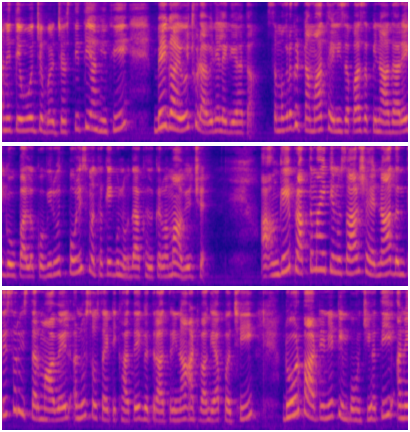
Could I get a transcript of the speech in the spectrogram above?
અને તેઓ જબરજસ્તીથી અહીંથી બે ગાયો છોડાવીને લઈ ગયા હતા. સમગ્ર ઘટનામાં થયેલી ઝપાઝપીના આધારે ગૌપાલકો વિરુદ્ધ પોલીસ મથકે ગુનો દાખલ કરવામાં આવ્યો છે. આ અંગે પ્રાપ્ત માહિતી અનુસાર શહેરના દંતેશ્વર વિસ્તારમાં આવેલ અનુ સોસાયટી ખાતે ગત રાત્રિના આઠ વાગ્યા પછી ઢોર પાર્ટીની ટીમ પહોંચી હતી અને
